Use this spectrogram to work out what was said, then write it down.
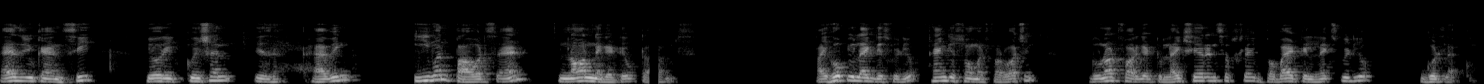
As you can see your equation is having even powers and non-negative terms. I hope you like this video. Thank you so much for watching. Do not forget to like, share and subscribe. Bye-bye till next video. Good luck.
